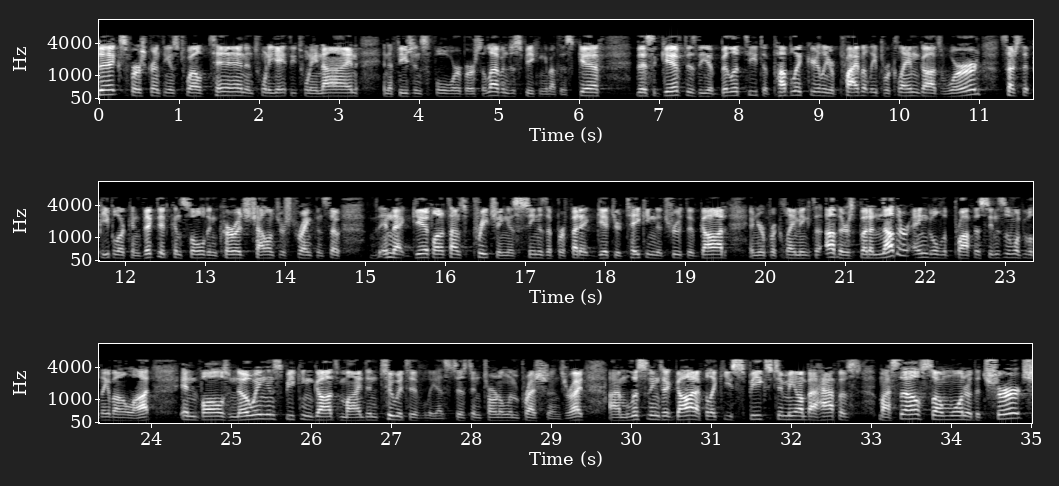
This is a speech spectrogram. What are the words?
6, 1 Corinthians 12, 10, and 28 through 29, and Ephesians 4, verse 11, just speaking about this gift. This gift is the ability to publicly or privately proclaim God's word such that people are convicted, consoled, encouraged, challenged, or strengthened. So in that gift, a lot of times preaching is seen as a prophetic gift. You're taking the truth of God and you're proclaiming it to others. But another angle of prophecy, and this is one people think about a lot, involves knowing and speaking God's mind intuitively. That's just internal impressions, right? I'm listening to God. I feel like He speaks to me on behalf of myself, someone, or the church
